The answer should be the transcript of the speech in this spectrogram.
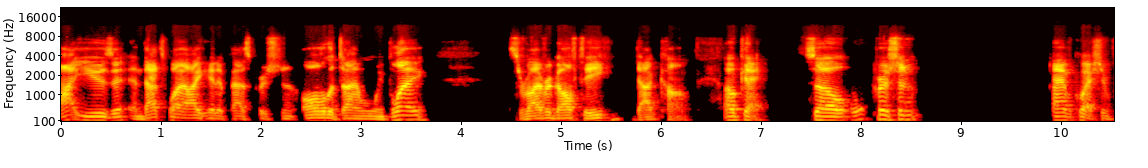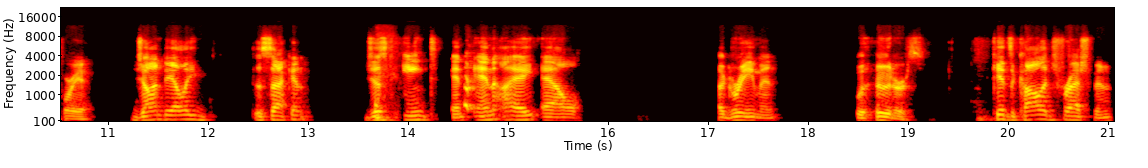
I use it, and that's why I hit it past Christian all the time when we play. SurvivorGolfTee.com. Okay, so Christian, I have a question for you. John Daly the second just inked an NIL agreement with Hooters. Kid's a college freshman,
